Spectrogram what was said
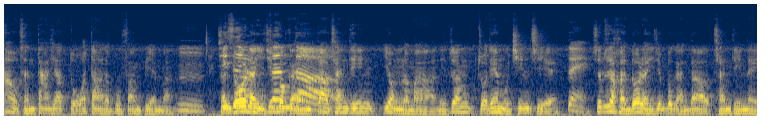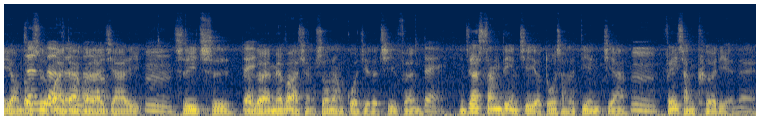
造成大家多大的不方便吗？嗯，很多人已经不敢到餐厅用了嘛。你昨昨天母亲节，对，是不是很多人已经不敢到餐厅内用，都是外带回来家里，嗯，吃一吃，对不对？没有办法享受那种过节的气氛。对，你知道商店街有多少的店家，嗯，非常可怜哎、欸，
